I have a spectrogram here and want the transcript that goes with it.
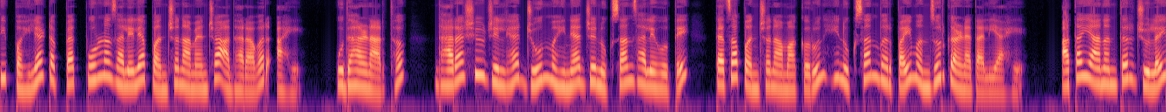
ती पहिल्या टप्प्यात पूर्ण झालेल्या पंचनाम्यांच्या आधारावर आहे. उदाहरणार्थ धाराशिव जिल्ह्यात जून महिन्यात जे नुकसान झाले होते त्याचा पंचनामा करून ही नुकसान भरपाई मंजूर करण्यात आली आहे. आता यानंतर जुलै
